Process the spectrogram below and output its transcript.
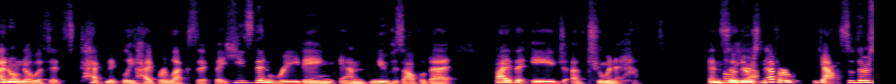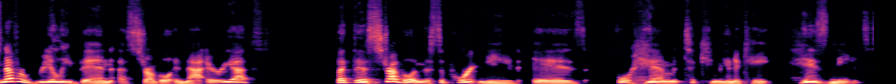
I don't know if it's technically hyperlexic, but he's been reading and knew his alphabet by the age of two and a half. And so oh, there's yeah. never, yeah, so there's never really been a struggle in that area. But the struggle and the support need is for him to communicate his needs,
